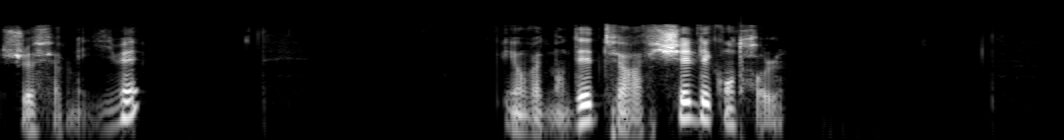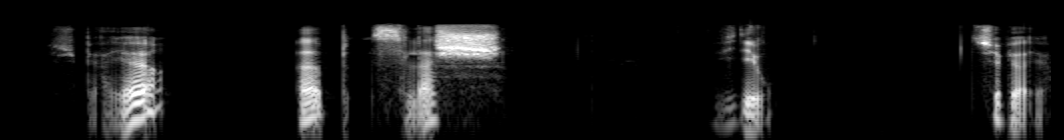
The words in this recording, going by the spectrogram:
Je ferme les guillemets. Et on va demander de faire afficher les contrôles. Supérieur, hop, slash vidéo. Supérieur.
